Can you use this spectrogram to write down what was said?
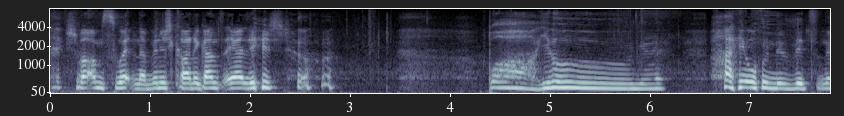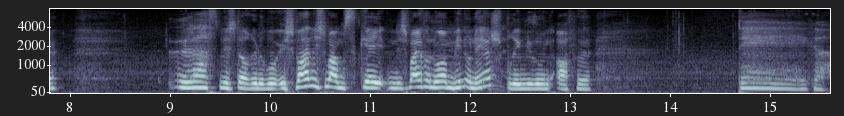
Ich war am Sweaten, da bin ich gerade ganz ehrlich. Boah, Junge. Hi, ohne Witz, ne? Lass mich doch in Ruhe. Ich war nicht mal am Skaten. Ich war einfach nur am Hin- und Herspringen wie so ein Affe. Digga.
